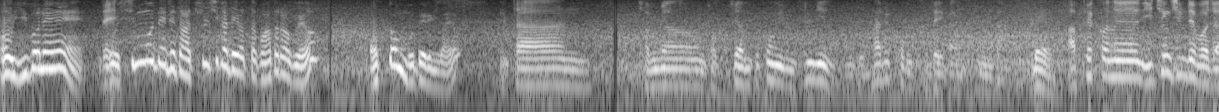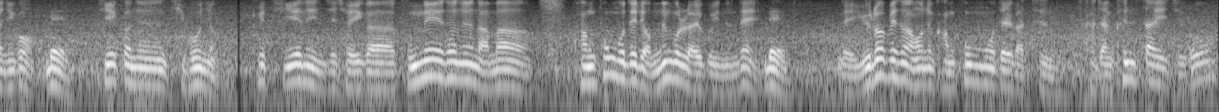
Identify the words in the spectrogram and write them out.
어, 이번에 네. 뭐 신모델이 다 출시가 되었다고 하더라고요. 어떤 모델인가요? 일단 전면 적재함 뚜껑이 좀 틀린 이제 460 부대가 있습니다. 네, 앞에 거는 2층 침대 버전이고 네, 뒤에 거는 기본형. 그 뒤에는 이제 저희가 국내에서는 아마 광폭 모델이 없는 걸로 알고 있는데 네. 네, 유럽에서 나오는 광폭 모델 같은 가장 큰 사이즈로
